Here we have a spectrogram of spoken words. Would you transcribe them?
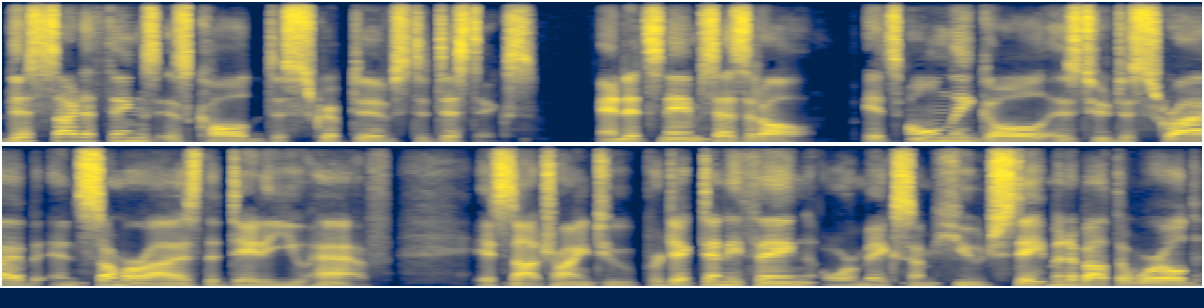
This side of things is called descriptive statistics. And its name says it all. Its only goal is to describe and summarize the data you have. It's not trying to predict anything or make some huge statement about the world.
